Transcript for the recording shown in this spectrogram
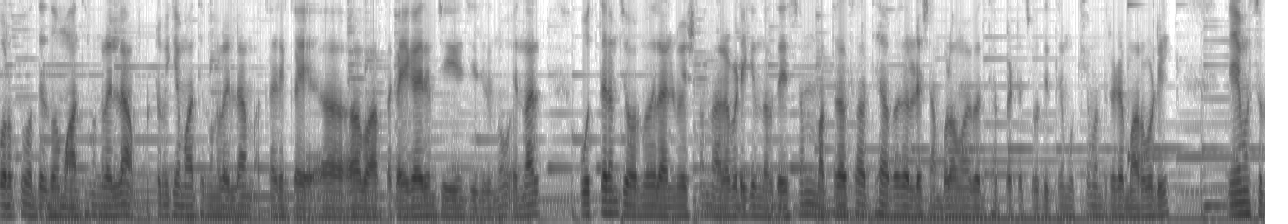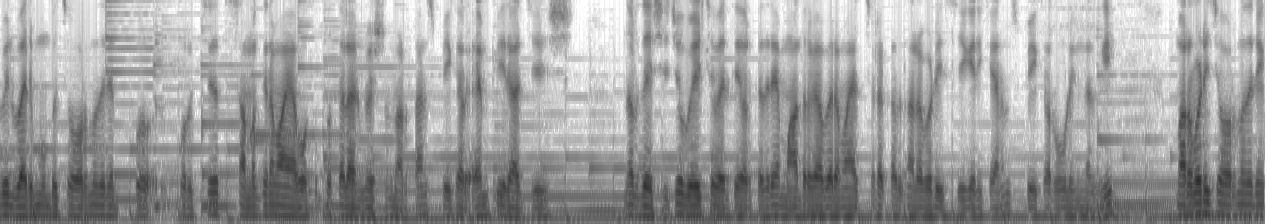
പുറത്തു വന്നിരുന്നു. മാധ്യമങ്ങളെല്ലാം ഒട്ടുമിക്ക മാധ്യമങ്ങളെല്ലാം അക്കാര്യം കൈ ആ, ആ വാർത്ത കൈകാര്യം ചെയ്യുകയും ചെയ്തിരുന്നു. എന്നാൽ ഉത്തരം ചോർന്നതിൽ അന്വേഷണം നടപടിക്ക് നിർദ്ദേശം മദ്രാസ അധ്യാപകരുടെ ശമ്പളവുമായി ബന്ധപ്പെട്ട ചോദ്യത്തിന് മുഖ്യമന്ത്രിയുടെ മറുപടി നിയമസഭയിൽ വരും മുമ്പ് ചോർന്നതിനെ കുറിച്ച് സമഗ്രമായ വകുപ്പുതല അന്വേഷണം നടത്താൻ സ്പീക്കർ എം പി രാജേഷ് നിർദ്ദേശിച്ചു. വീഴ്ച വരുത്തിയവർക്കെതിരെ മാതൃകാപരമായ അച്ചടക്ക നടപടി സ്വീകരിക്കാനും സ്പീക്കർ റൂളിംഗ് നൽകി. മറുപടി ചോർന്നതിനെ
